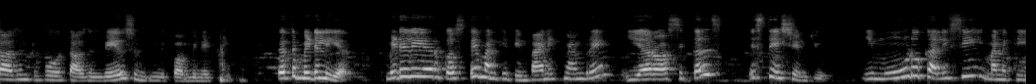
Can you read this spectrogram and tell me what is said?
thousand to four thousand waves ఉంటుంది పర్ మినిట్కి. తర్వాత మిడిల్ ఇయర్ మిడిల్ ఇయర్కి వస్తే మనకి tympanic membrane ear ossicles Eustachian tube ఈ మూడు కలిసి మనకి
